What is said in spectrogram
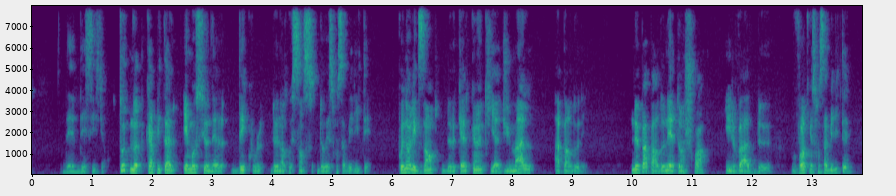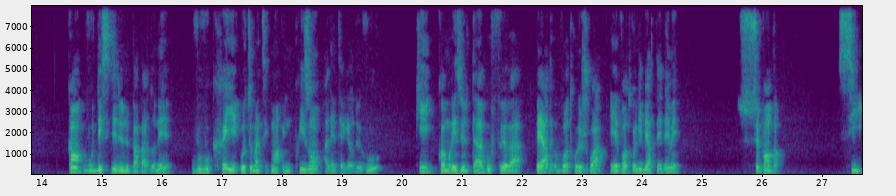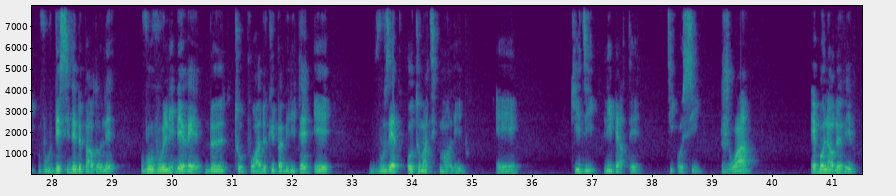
des décisions. Toute notre capital émotionnel découle de notre sens de responsabilité. Prenons l'exemple de quelqu'un qui a du mal à pardonner. Ne pas pardonner est un choix. Il va de votre responsabilité. Quand vous décidez de ne pas pardonner, vous vous créez automatiquement une prison à l'intérieur de vous qui, comme résultat, vous fera perdre votre joie et votre liberté d'aimer. Cependant, si vous décidez de pardonner, vous vous libérez de tout poids de culpabilité et vous êtes automatiquement libre et qui dit liberté dit aussi joie et bonheur de vivre.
